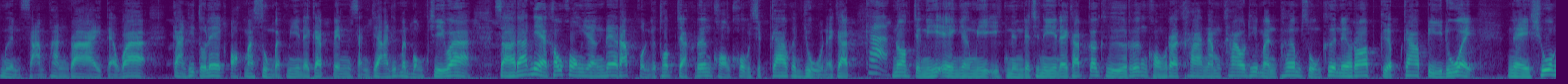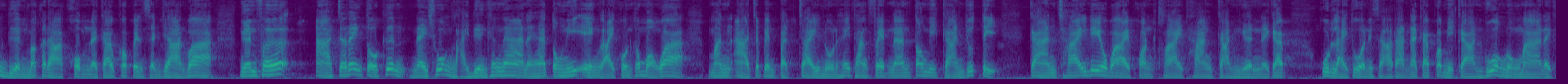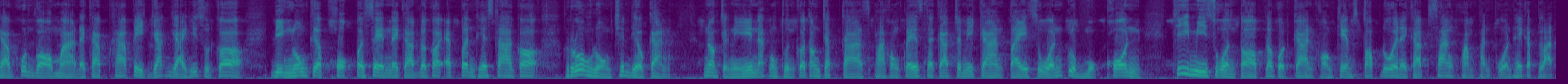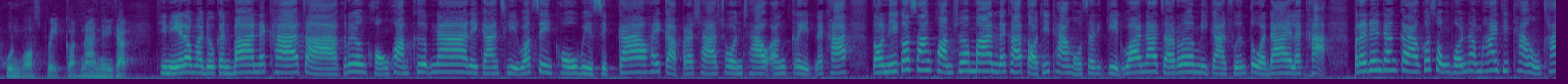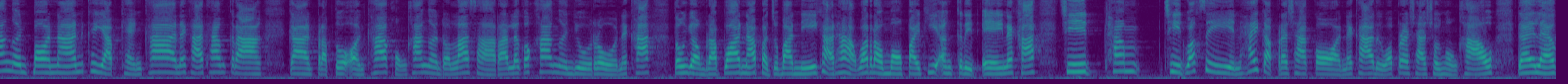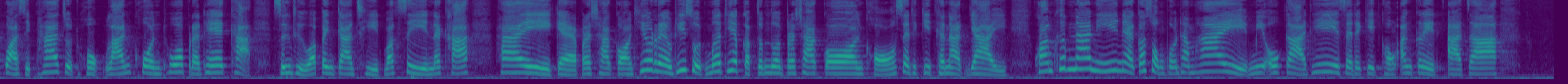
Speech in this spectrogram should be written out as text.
773,000 ราย แต่ว่าการที่ตัวเลขออกมาสูงแบบนี้นะครับเป็นสัญญาณที่มันบ่งชี้ว่าสหรัฐเนี่ยเขาคงยังได้รับผลกระทบจากเรื่องของโควิด -19 กันอยู่นะครับค่ะนอกจากนี้เองยังมีอีกหนึ่งดัชนีนะครับก็คือเรื่องของราคานำเข้าที่มันเพิ่มสูงขึ้นในรอบเกือบ 9 ปีด้วย ในช่วงเดือนมกราคมนะครับก็เป็นสัญญาณว่าเงินเฟ้ออาจจะเร่งตัวขึ้นในช่วงหลายเดือนข้างหน้านะฮะตรงนี้เองหลายคนก็มองว่ามันอาจจะเป็นปัจจัยหนุนให้ทางเฟดนั้นต้องมีการยุติการใช้นโยบายผ่อนคลายทางการเงินนะครับหุ้นหลายตัวในสหรัฐนะครับก็มีการร่วงลงมานะครับหุ้นวอลมาร์นะครับค้าปลีกยักษ์ใหญ่ที่สุดก็ดิ่งลงเกือบ 6%นะครับแล้วก็ Apple Tesla ก็ร่วงลงเช่นเดียวกัน นอกจากนี้นักลงทุนก็ต้องจับตาสภาคองเกรสนะครับจะมีการไต่สวนกลุ่มบุคคล ที่มีส่วนต่อปรากฏการณ์ของ GameStop ด้วยนะครับสร้างความผันผวนให้กับตลาดหุ้น Wall Street ก่อนหน้านี้ครับ ทีนี้เรามาดูกันบ้านนะคะ จากเรื่องของความคืบหน้าในการฉีดวัคซีนโควิด -19 ให้กับประชาชนชาวอังกฤษนะคะ ตอนนี้ก็สร้างความเชื่อมั่นนะคะ ต่อทิศทางของเศรษฐกิจว่าน่าจะเริ่มมีการฟื้นตัวได้แล้วค่ะ ประเด็นดังกล่าวก็ส่งผลทำให้ทิศทางของค่าเงินปอนนั้น ขยับแข็งค่านะคะ ท่ามกลางการปรับตัวอ่อนค่าของค่าเงินดอลลาร์สหรัฐแล้วก็ค่าเงินยูโรนะคะ ต้องยอมรับว่าณปัจจุบันนี้ค่ะ ถ้าหากว่าเรามองไปที่อังกฤษเองนะคะ ฉีดทำ ฉีดวัคซีนให้กับประชากรนะคะ หรือว่าประชาชนของเขาได้แล้วกว่า 15.6 ล้านคนทั่วประเทศค่ะ ซึ่งถือว่าเป็นการฉีดวัคซีนนะคะ ให้แก่ประชากรที่เร็วที่สุดเมื่อเทียบกับจำนวนประชากรของเศรษฐกิจขนาดใหญ่ ความคืบหน้านี้เนี่ยก็ส่งผลทำให้มีโอกาสที่เศรษฐกิจของอังกฤษอาจจะ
